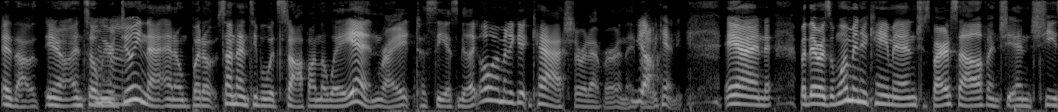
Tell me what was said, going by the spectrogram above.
and that was you know and so we were Mhm. doing that and uh, but uh, sometimes people would stop on the way in right to see us and be like oh i'm gonna get cash or whatever and they Yeah. buy the candy and but there was a woman who came in she's by herself and she and she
